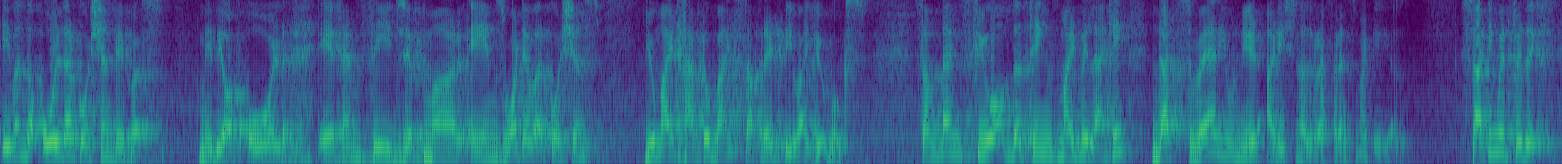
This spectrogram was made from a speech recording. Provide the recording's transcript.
even the older question papers, maybe of old AFMC, JIPMER, AIIMS, whatever questions, you might have to buy separate PYQ books. Sometimes few of the things might be lacking. That's where you need additional reference material. Starting with physics,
